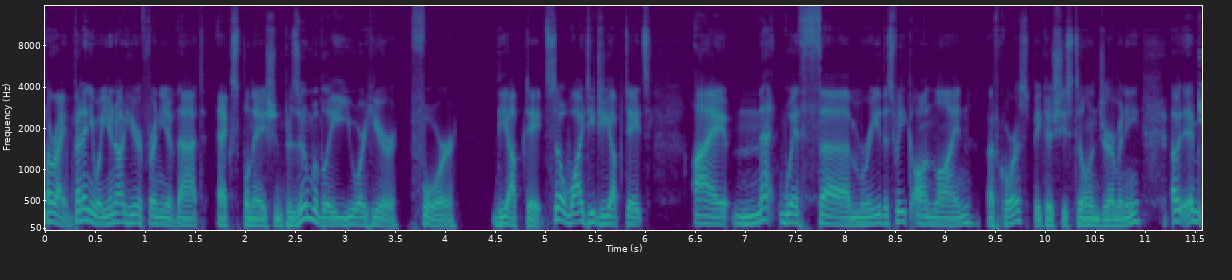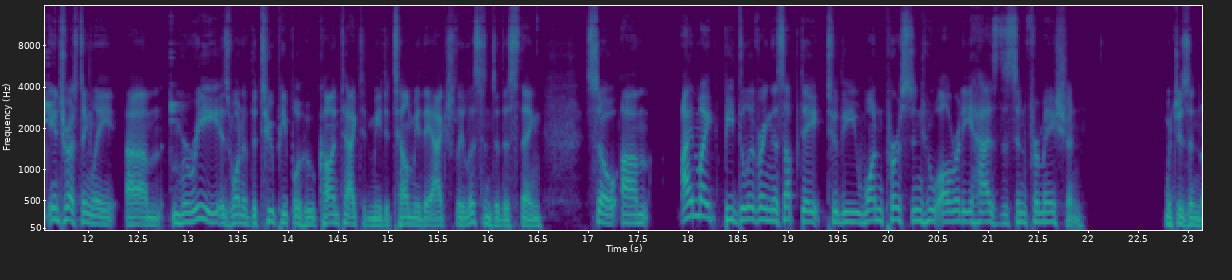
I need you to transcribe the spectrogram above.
All right, but anyway, you're not here for any of that explanation. Presumably, you are here for the update. So YTG updates. I met with uh, Marie this week online, of course, because she's still in Germany. Uh, interestingly, um, Marie is one of the two people who contacted me to tell me they actually listened to this thing. So um, I might be delivering this update to the one person who already has this information, which is an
